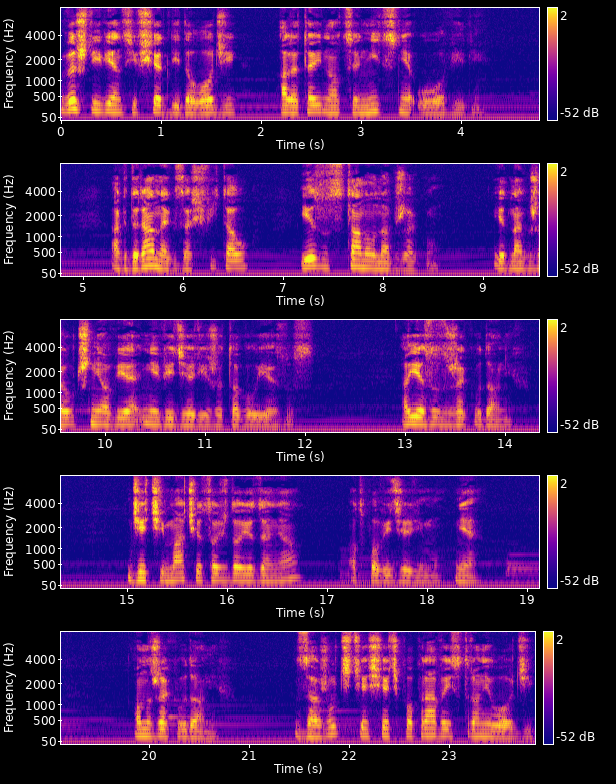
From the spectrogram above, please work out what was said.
Wyszli więc i wsiedli do łodzi, ale tej nocy nic nie ułowili. A gdy ranek zaświtał, Jezus stanął na brzegu. Jednakże uczniowie nie wiedzieli, że to był Jezus. A Jezus rzekł do nich: Dzieci, macie coś do jedzenia? Odpowiedzieli mu: Nie. On rzekł do nich: Zarzućcie sieć po prawej stronie łodzi,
